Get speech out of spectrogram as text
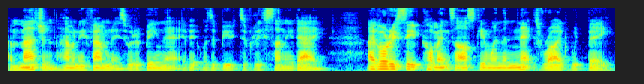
Imagine how many families would have been there if it was a beautifully sunny day. I've already received comments asking when the next ride would be.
